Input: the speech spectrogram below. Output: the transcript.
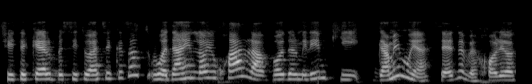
שיתקל בסיטואציה כזאת, הוא עדיין לא יוכל לעבוד על מילים כי גם אם הוא יעשה את זה, ויכול להיות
